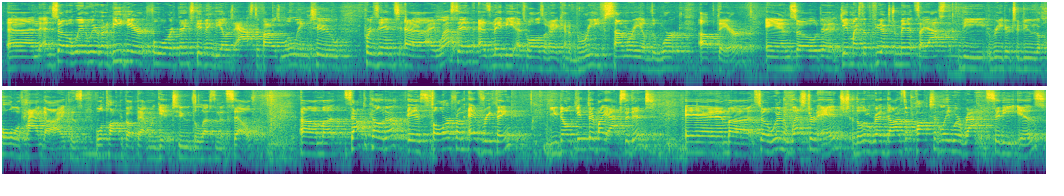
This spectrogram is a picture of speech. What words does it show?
And, and so when we were going to be here for Thanksgiving, the elders asked if I was willing to present uh, a lesson as maybe as well as a very kind of brief summary of the work up there. And so to give myself a few extra minutes, I asked the reader to do the whole of Haggai because we'll talk about that when we get to the lesson itself. Um, uh, South Dakota is far from everything. You don't get there by accident. And uh, so we're in the western edge. The little red dot is approximately where Rapid City is.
